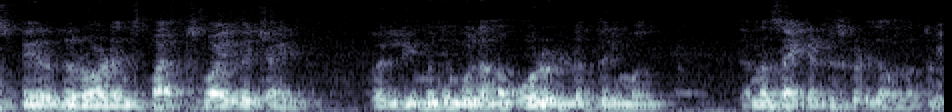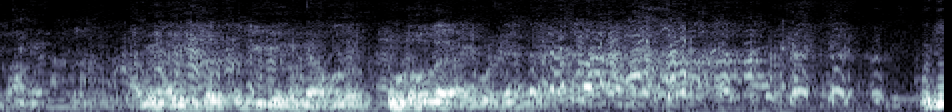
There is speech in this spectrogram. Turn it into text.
Spare the rod and spoil the child हल्ली म्हणजे मुलांना ओरडलं तरी मग त्यांना सायकॅट्रिस्टकडे जावं लागतं. का? आम्ही आयुष्यात कधी गेलो नाही. आम्हाला तुडवलंय आई म्हणजे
